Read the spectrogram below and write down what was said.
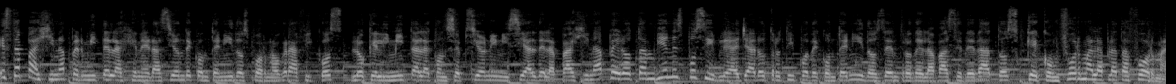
Esta página permite la generación de contenidos pornográficos, lo que limita la concepción inicial de la página, pero también es posible hallar otro tipo de contenidos dentro de la base de datos que conforma la plataforma.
